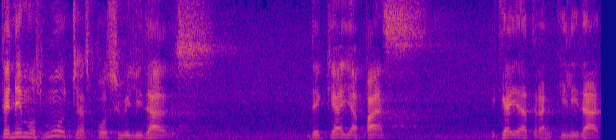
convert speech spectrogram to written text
tenemos muchas posibilidades de que haya paz y que haya tranquilidad,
